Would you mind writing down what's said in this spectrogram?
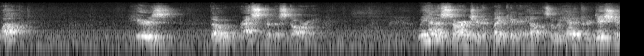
Well, here's the rest of the story. We had a sergeant at Lake in the Hills, and we had a tradition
